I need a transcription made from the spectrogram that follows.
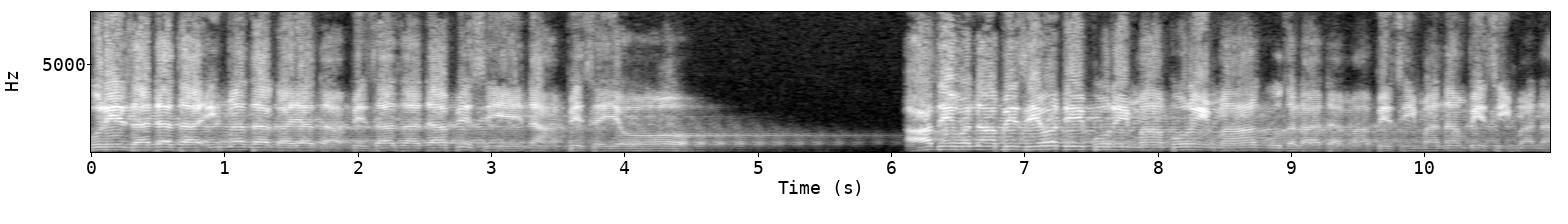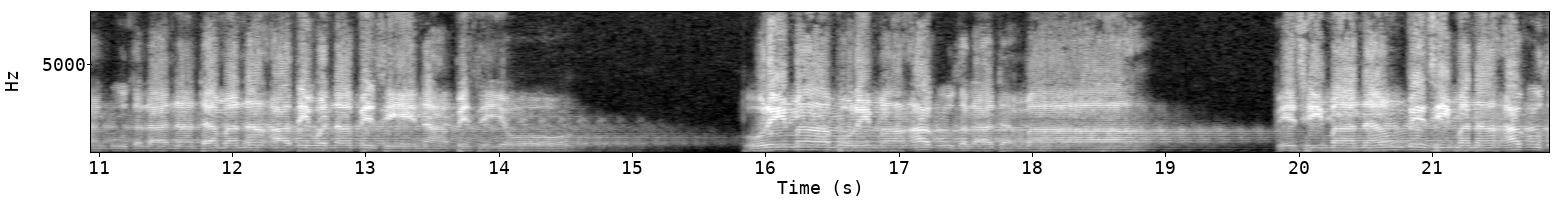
ဥရိဇာတတဣမတကာယတပိစ္ဆာဇာတပစ္စေနပစ္စယောအာဒေဝနာပိစယောတိပုရိမာပုရိမာကုသလဓမ္မပိစီမာနံပိစီမာနံကုသလနာဓမ္မနံအာဒေဝနာပိစေနပိစယောပုရိမာပုရိမာအကုသလဓမ္မာပိစီမာနံပိစီမာနံအကုသ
